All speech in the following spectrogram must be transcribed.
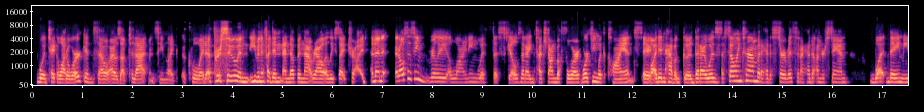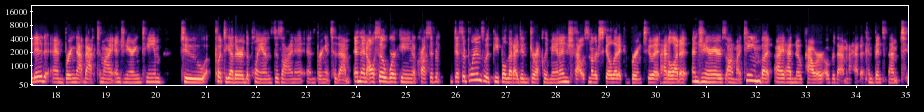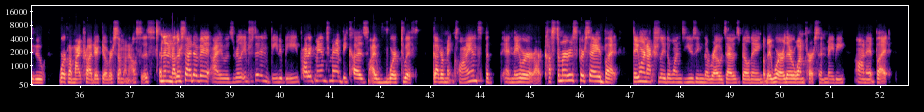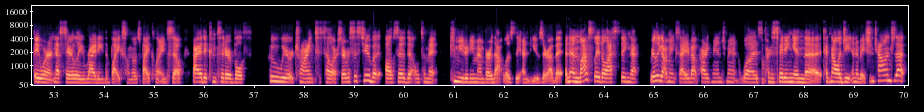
would take a lot of work. And so I was up to that and seemed like a cool way to pursue. And even if I didn't end up in that route, at least I tried. And then it also seemed really aligning with the skills that I touched on before working with clients. It, I didn't have a good that I was selling to them, but I had a service and I had to understand what they needed and bring that back to my engineering team to put together the plans, design it, and bring it to them. And then also working across different disciplines with people that I didn't directly manage. That was another skill that I could bring to it. I had a lot of engineers on my team, but I had no power over them and I had to convince them to work on my project over someone else's. And then another side of it, I was really interested in B2B product management because I worked with government clients, but and they were our customers per se, but they weren't actually the ones using the roads I was building. They were, there were one person maybe on it, but they weren't necessarily riding the bikes on those bike lanes. So I had to consider both who we were trying to sell our services to, but also the ultimate community member that was the end user of it. And then lastly, the last thing that really got me excited about product management was participating in the technology innovation challenge that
